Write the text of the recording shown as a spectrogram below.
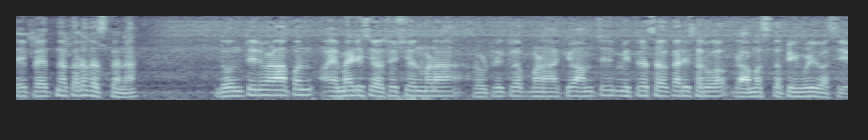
ते प्रयत्न करत असताना दोन तीन वेळा आपण M I D C association म्हणा रोटरी क्लब म्हणा किंवा आमचे मित्र सहकारी सर्व ग्रामस्थ पिंगुळीवासीय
